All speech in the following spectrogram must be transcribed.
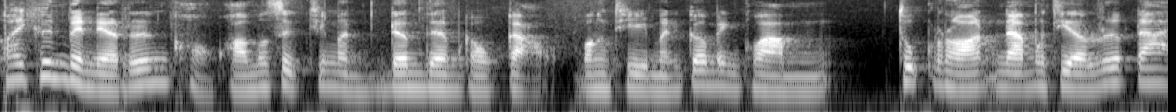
ไพ่ขึ้นเป็นในเรื่องของความรู้สึกที่มันเดิมๆเก่าๆบางทีมันก็เป็นความ ทุกข์ร้อนนะบางทีเราเลือกได้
